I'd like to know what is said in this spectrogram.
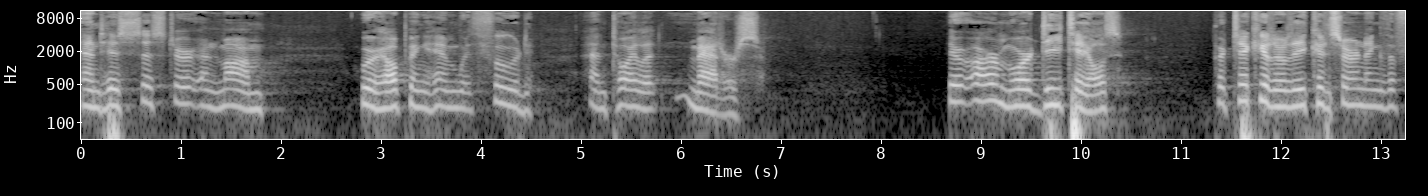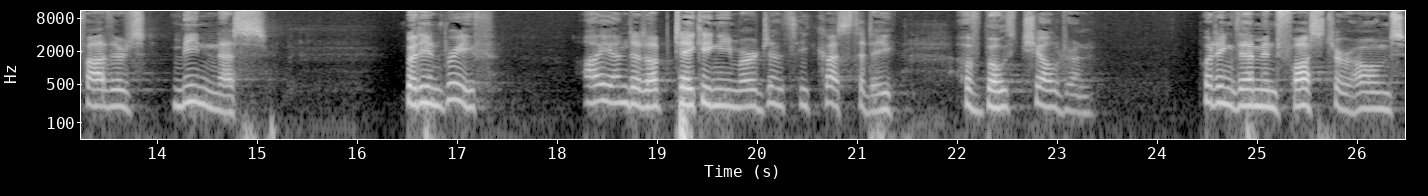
and his sister and mom were helping him with food and toilet matters. There are more details, particularly concerning the father's meanness. But in brief, I ended up taking emergency custody of both children, putting them in foster homes,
